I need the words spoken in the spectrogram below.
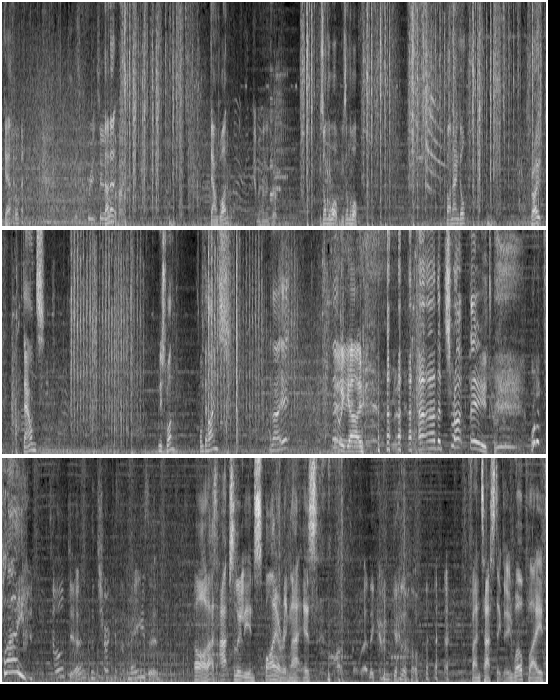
Careful. It's free two No, no. behind. Downed one. Get behind the truck. He's on the wall. He's on the wall. Got an angle. Broke. Downed. Finished one. One behind. And that it. There we go. Ah, the truck, dude. What a play. Told you, the truck is amazing. Oh, that's absolutely inspiring, that is. And they couldn't get off. Fantastic, dude. Well played.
